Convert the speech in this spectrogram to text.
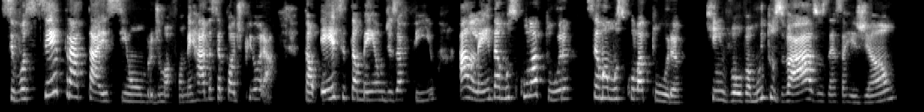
se você tratar esse ombro de uma forma errada, você pode piorar. Então, esse também é um desafio, além da musculatura, ser uma musculatura que envolva muitos vasos nessa região,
